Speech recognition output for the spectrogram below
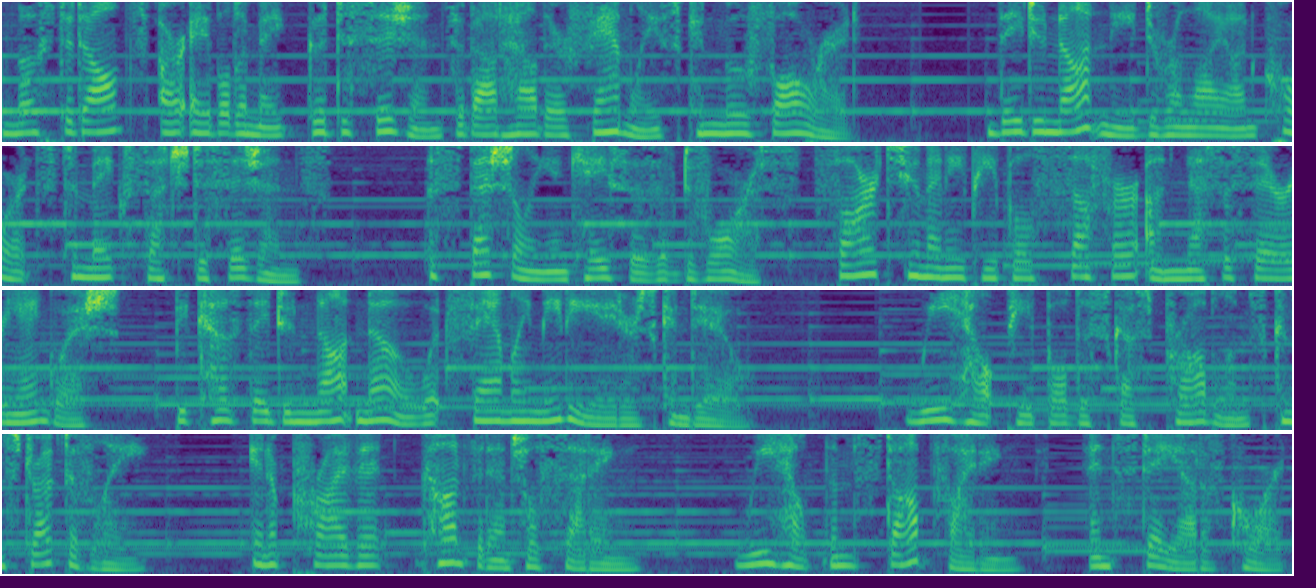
Most adults are able to make good decisions about how their families can move forward. They do not need to rely on courts to make such decisions. Especially in cases of divorce, far too many people suffer unnecessary anguish because they do not know what family mediators can do. We help people discuss problems constructively. In a private, confidential setting, we help them stop fighting and stay out of court.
